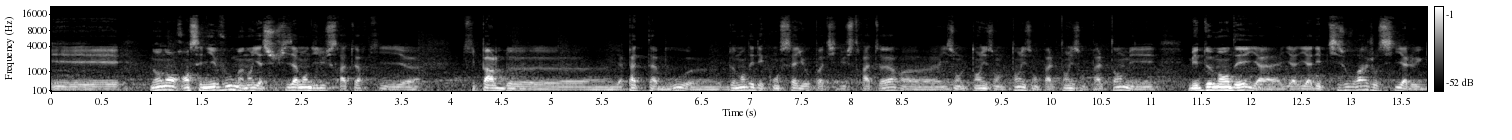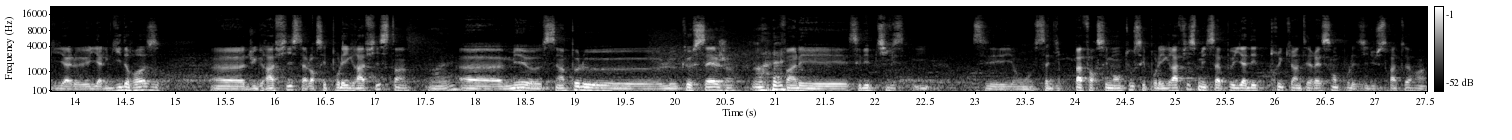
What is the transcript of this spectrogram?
Et non, non, renseignez-vous. Maintenant, il y a suffisamment d'illustrateurs qui qui parlent de. Il n'y a pas de tabou. euh, demandez des conseils aux potes illustrateurs. euh, ils ont le temps, ils ont le temps. Ils n'ont pas le temps, ils n'ont pas le temps. Mais, mais demandez. Il y a, il y a- il y a des petits ouvrages aussi. Il y a le, il y a le, il y a le guide rose euh, du graphiste. Alors, c'est pour les graphistes. hein, ouais. euh, mais euh, c'est un peu le, le que sais-je. Ouais. Enfin, c'est des petits. On, ça dit pas forcément tout, c'est pour les graphistes, mais ça peut. Il y a des trucs intéressants pour les illustrateurs hein,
